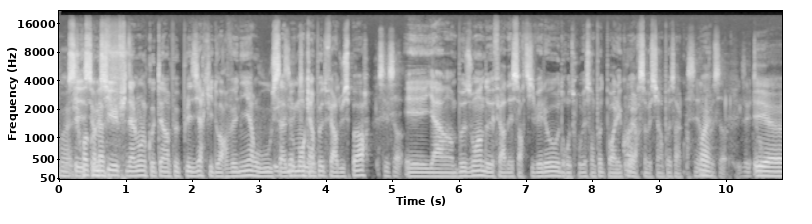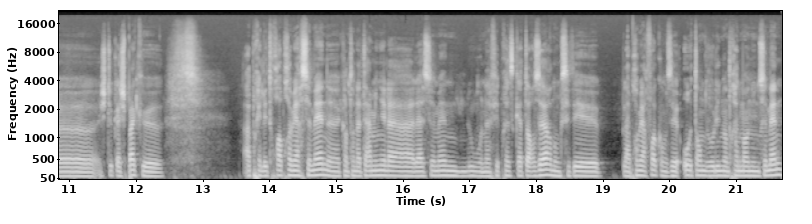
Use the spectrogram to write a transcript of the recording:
Ouais, c'est crois c'est qu'on a aussi fait- finalement le côté un peu plaisir qui doit revenir, où ça nous manque un peu de faire du sport. c'est ça Et il y a un besoin de faire des sorties vélo, de retrouver son pote pour aller courir, Ouais. c'est aussi un peu ça. Quoi. c'est Ouais. un peu ça exactement Et euh, je te cache pas que après les trois premières semaines, euh, quand on a terminé la, la semaine où on a fait presque 14 heures, donc c'était la première fois qu'on faisait autant de volume d'entraînement en une semaine.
